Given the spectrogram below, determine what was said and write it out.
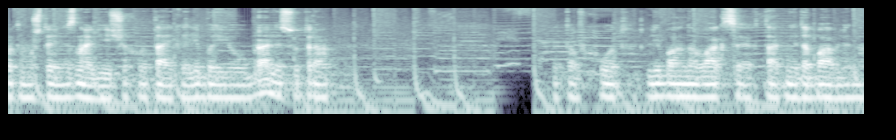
потому что я не знаю, где еще хватайка. Либо ее убрали с утра. Это вход. Либо она в акциях так не добавлена.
